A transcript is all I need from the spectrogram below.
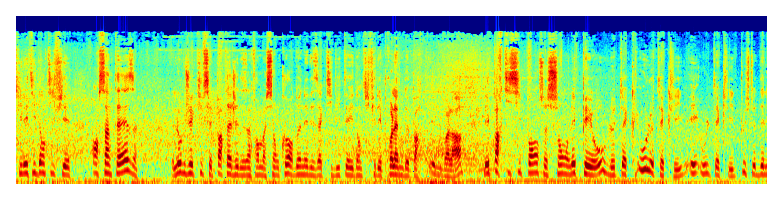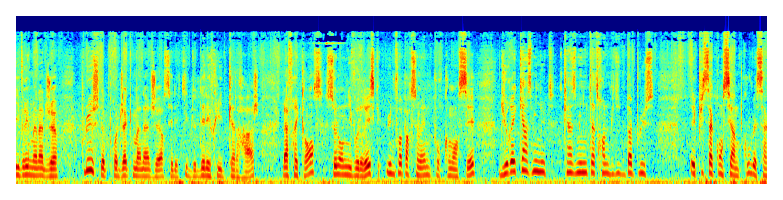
qu'il est identifié. En synthèse, l'objectif c'est de partager des informations, coordonner des activités, identifier les problèmes de partie. Voilà. Les participants ce sont les PO, le tech ou le tech lead et ou le tech lead, plus le delivery manager, plus le project manager, c'est l'équipe de delivery de cadrage. La fréquence, selon le niveau de risque, une fois par semaine pour commencer. Durer 15 minutes, 15 minutes à 30 minutes, pas plus. Et puis ça concerne coup, ça,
